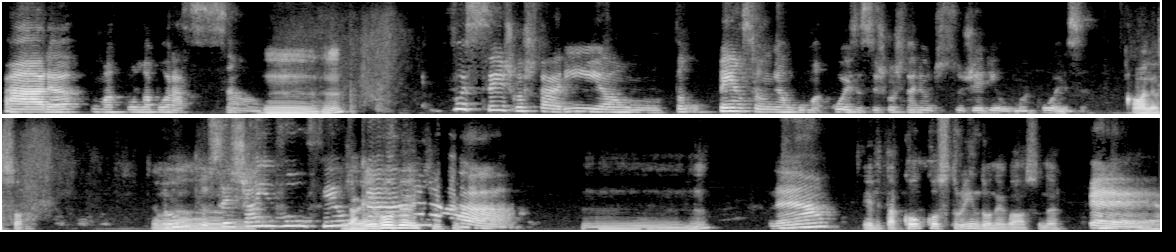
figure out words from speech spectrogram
para uma colaboração. Uhum. Vocês gostariam, pensam em alguma coisa? Vocês gostariam de sugerir alguma coisa? Olha só. Pronto, ah, você já envolveu Já envolveu a equipe. Uhum. Né? Ele está construindo o negócio, né? É.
